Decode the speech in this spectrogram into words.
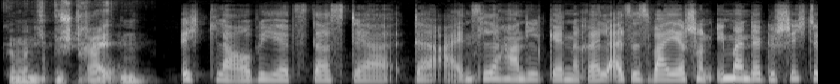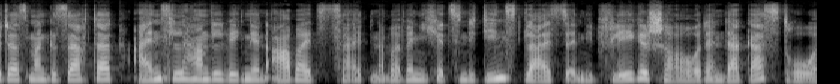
können wir nicht bestreiten. Ich glaube jetzt, dass der, der Einzelhandel generell, also es war ja schon immer in der Geschichte, dass man gesagt hat, Einzelhandel wegen den Arbeitszeiten. Aber wenn ich jetzt in die Dienstleister, in die Pflege schaue oder in der Gastro,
